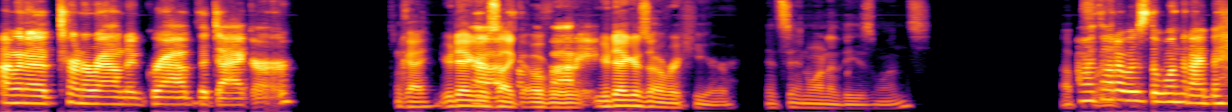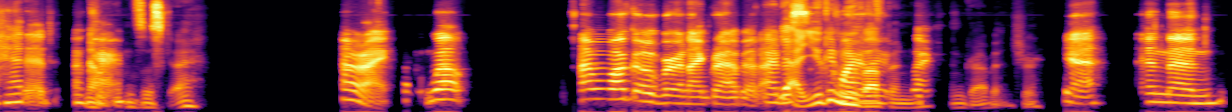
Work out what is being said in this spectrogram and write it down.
I'm gonna turn around and grab the dagger. Okay, your dagger's uh, like over. body. Your dagger's over here. It's in one of these ones. Up Oh, I thought it was the one that I beheaded. No, Okay. it's this guy. All right. Well, I walk over and I grab it. I Yeah, just you can move up and, like and grab it. Sure. yeah, and then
